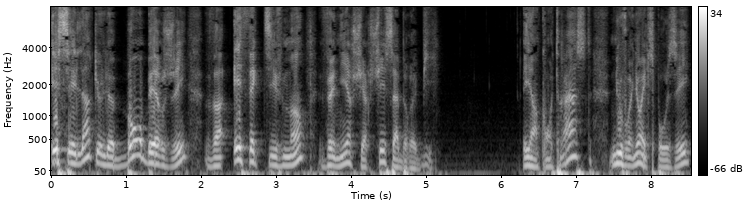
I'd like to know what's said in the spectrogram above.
Et c'est là que le bon berger va effectivement venir chercher sa brebis. Et en contraste, nous voyons exposer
